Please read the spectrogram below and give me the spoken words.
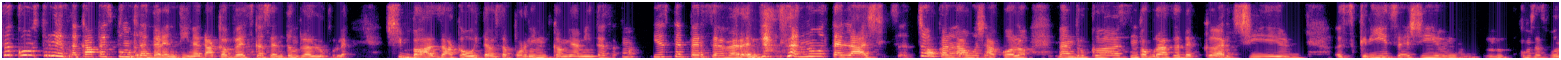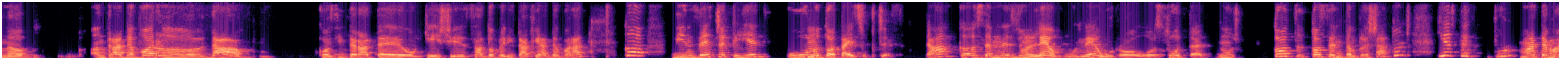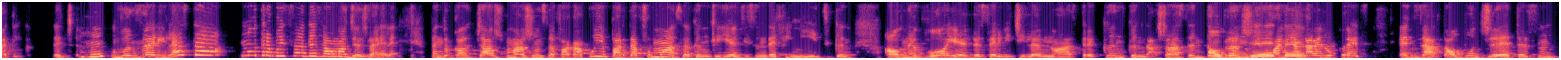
să construiești, să capeți tu încredere în tine dacă vezi că se întâmplă lucrurile. Și baza, că uite, o să pornim, că mi-amintesc acum, este perseverența, să nu te lași, să ciocă la ușă acolo, pentru că sunt o groază de cărți și scrise și, cum să spun, într-adevăr, da, considerate ok și s-a dovedit a fi adevărat, că din 10 clienți, cu unul tot ai succes. Da? Că semnezi un leu, un euro, 100, nu știu, tot, tot se întâmplă și atunci este pur matematic. Deci uh-huh. vânzările astea nu trebuie să dezamăgești la ele. Pentru că ce am ajuns să fac acum e partea frumoasă, când clienții sunt definiți, când au nevoie de serviciile noastre, când, când așa se întâmplă în compania care lucrez. Exact, au bugete, sunt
